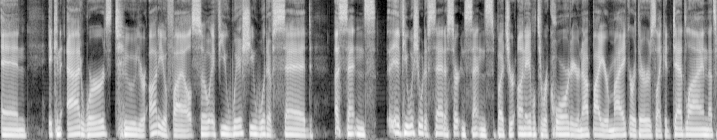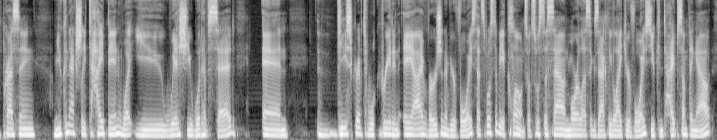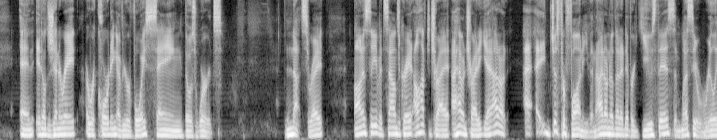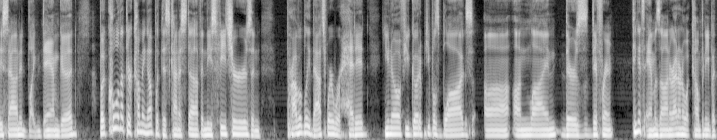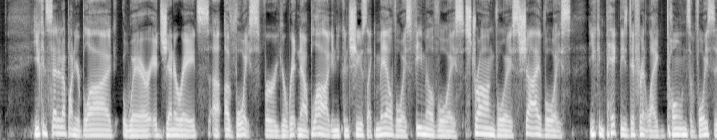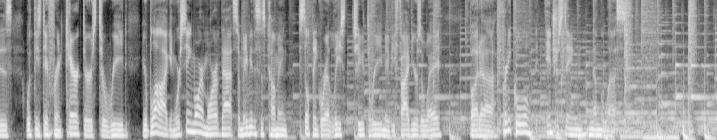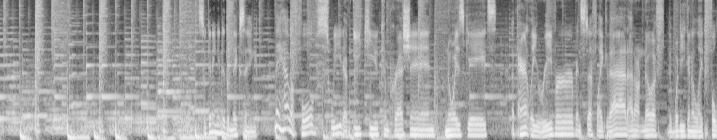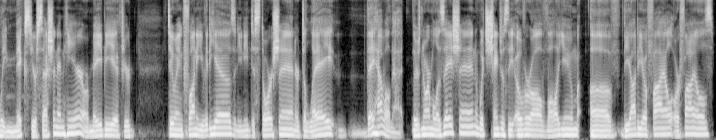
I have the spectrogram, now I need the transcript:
And it can add words to your audio file. So if you wish you would have said a sentence, if you wish you would have said a certain sentence, but you're unable to record or you're not by your mic or there's like a deadline that's pressing, you can actually type in what you wish you would have said and Descript will create an AI version of your voice that's supposed to be a clone. So it's supposed to sound more or less exactly like your voice. You can type something out and it'll generate a recording of your voice saying those words. Nuts, right? Honestly, if it sounds great, I'll have to try it. I haven't tried it yet. I don't, I, I, just for fun, even. I don't know that I'd ever use this unless it really sounded like damn good. But cool that they're coming up with this kind of stuff and these features. And probably that's where we're headed. You know, if you go to people's blogs uh, online, there's different, I think it's Amazon or I don't know what company, but you can set it up on your blog where it generates uh, a voice for your written out blog and you can choose like male voice female voice strong voice shy voice. You can pick these different like tones of voices with these different characters to read your blog. And we're seeing more and more of that. So maybe this is coming. Still think we're at least two, three, maybe five years away. But uh, pretty cool, interesting nonetheless. So, getting into the mixing, they have a full suite of EQ compression, noise gates, apparently reverb and stuff like that. I don't know if what are you going to like fully mix your session in here or maybe if you're doing funny videos and you need distortion or delay, they have all that. There's normalization which changes the overall volume of the audio file or files.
